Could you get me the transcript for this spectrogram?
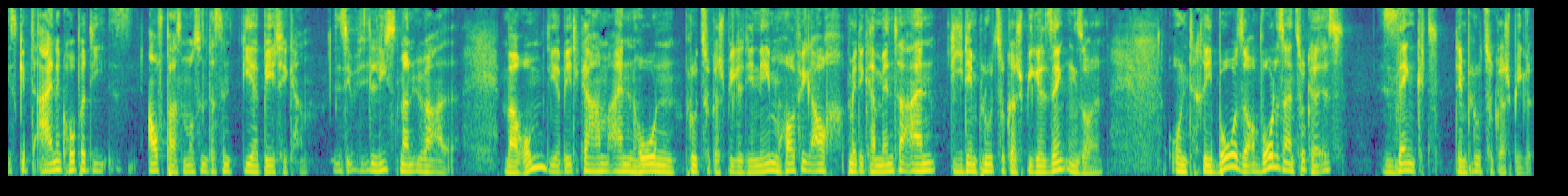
es gibt eine Gruppe, die aufpassen muss, und das sind Diabetiker. Sie liest man überall. Warum? Diabetiker haben einen hohen Blutzuckerspiegel. Die nehmen häufig auch Medikamente ein, die den Blutzuckerspiegel senken sollen. Und Ribose, obwohl es ein Zucker ist, senkt den Blutzuckerspiegel.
